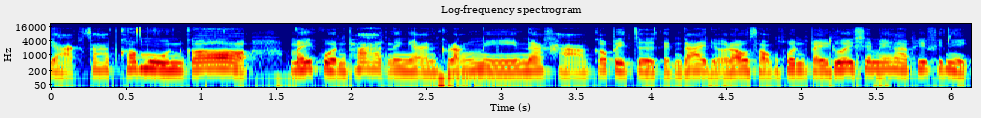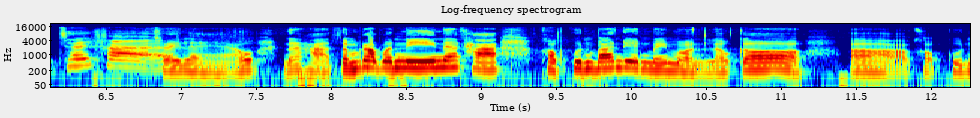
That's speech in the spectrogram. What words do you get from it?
อยากทราบข้อมูลก็ไม่ควรพลาดในงานครั้งนี้นะคะ ก็ไปเจอกันได้เดี๋ยวเราสองคนไปด้วยใช่ไหมคะพี่ฟินิกซ์ใช่ค่ะ ใช่แล้วนะคะสำหรับวันนี้นะคะ ขอบคุณบ้านเรียนใบหม่อน แล้วก็เอ่อขอบคุณ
